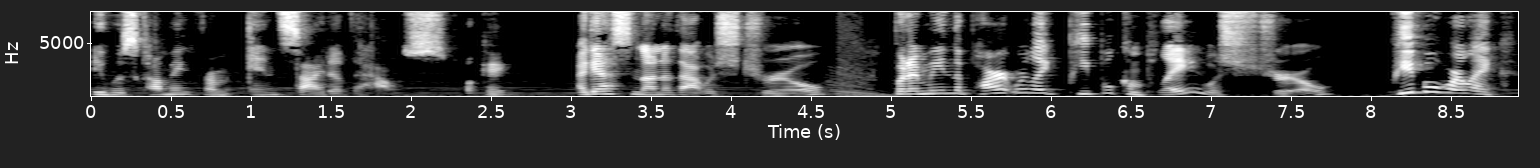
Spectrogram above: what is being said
It was coming from inside of the house, okay? I guess none of that was true. But I mean, the part where like people complained was true. People were like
